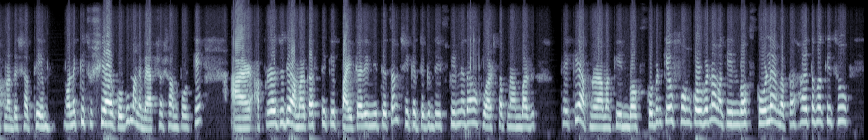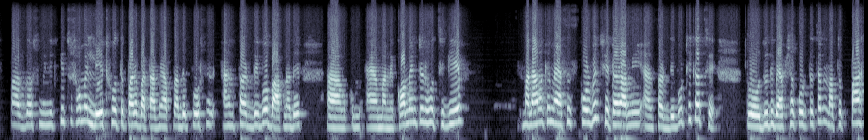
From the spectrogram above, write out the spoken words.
আপনাদের সাথে অনেক কিছু শেয়ার করব মানে ব্যবসা সম্পর্কে। আর আপনারা যদি আমার কাছ থেকে পাইকারি নিতে চান, সেক্ষেত্রে কিন্তু স্ক্রিনে দেওয়া হোয়াটসঅ্যাপ নাম্বার থেকে আপনারা আমাকে ইনবক্স করবেন। কেউ ফোন করবে না, আমাকে ইনবক্স করলে আমি আপনার হয়তো বা কিছু পাঁচ দশ মিনিট, কিছু সময় লেট হতে পারে বাট আমি আপনাদের প্রশ্নের অ্যান্সার দেব বা আপনাদের মানে কমেন্টের হচ্ছে গিয়ে মানে আমাকে মেসেজ করবেন, সেটার আমি অ্যান্সার দেব, ঠিক আছে? তো যদি ব্যবসা করতে চান, মাত্র পাঁচ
